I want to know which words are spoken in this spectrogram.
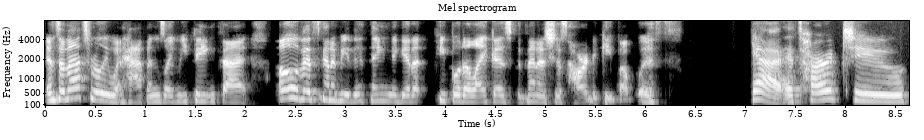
And so that's really what happens. Like we think that oh that's going to be the thing to get people to like us but then it's just hard to keep up with. Yeah it's hard to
